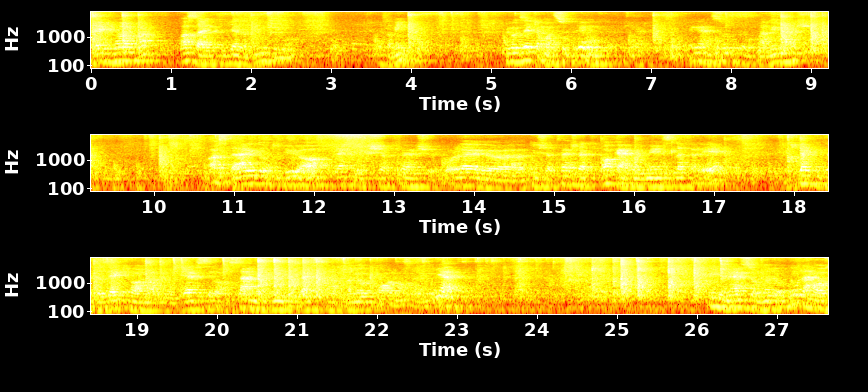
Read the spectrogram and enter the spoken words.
ez egy halmaz, azt látjuk, hogy ez az ez mi? Volt ez egy csomag szuprémum? Igen, szuprémum, már mi más? Azt állított, hogy ő a legkisebb felső, a legkisebb felső, tehát akárhogy mész lefelé, és tekinted az egyharmad, hogy epsilon számít, mindig lesz a nagyobb halmaz, ugye? Minden epsilon nagyobb nullához,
